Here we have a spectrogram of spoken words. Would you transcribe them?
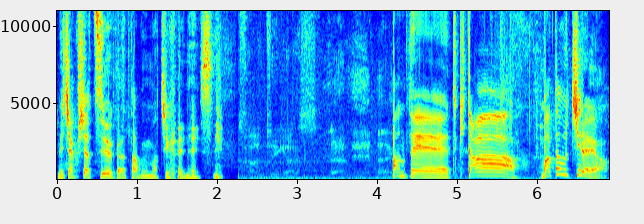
めちゃくちゃ強いから多分間違いないですね。判定来たーまたうちらや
